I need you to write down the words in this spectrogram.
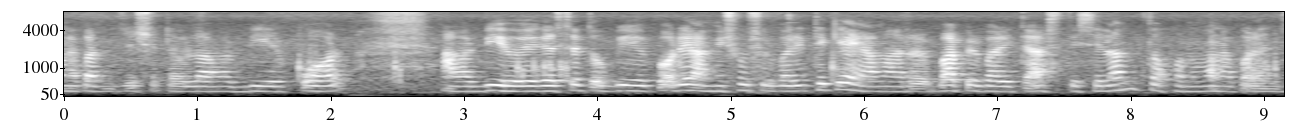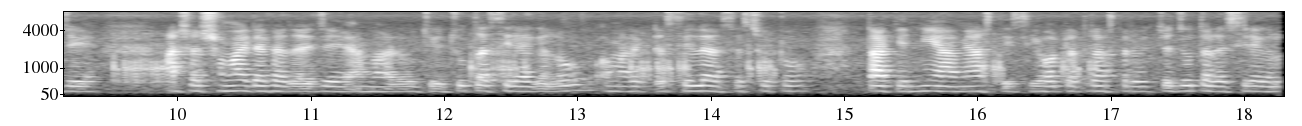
মনে করেন যে সেটা হলো আমার বিয়ের পর। আমার বিয়ে হয়ে গেছে, তো বিয়ের পরে আমি শ্বশুর বাড়ি থেকে আমার বাপের বাড়িতে আসতেছিলাম। তখন মনে করেন যে আসার সময় দেখা যায় যে আমার ওই যে জুতা ছিঁড়ে গেল, আমার একটা ছেলে আছে ছোট, তাকে নিয়ে আমি আসতেছি। হঠাৎ রাস্তার ভিতরে জুতাটা ছিঁড়ে গেল,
